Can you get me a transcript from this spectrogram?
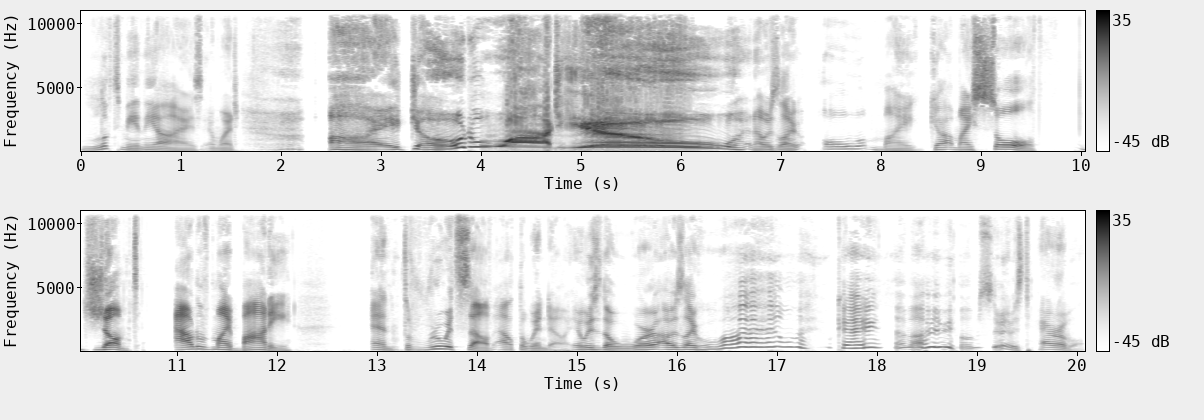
looked me in the eyes, and went, I don't want you. And I was like, oh my God. My soul jumped out of my body and threw itself out the window. It was the worst. I was like, what? okay. I'm gonna be home soon. It was terrible.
